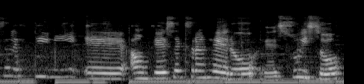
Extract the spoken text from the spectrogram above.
Celestini, eh, aunque es extranjero, es suizo,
